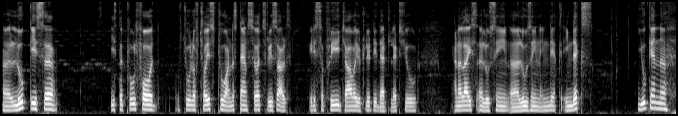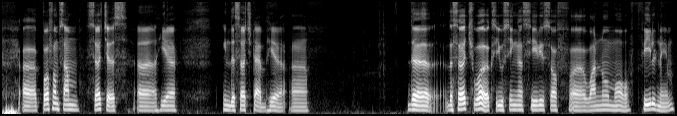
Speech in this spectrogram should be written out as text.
Uh, Luke is uh, is the tool for tool of choice to understand search results. It is a free java utility that lets you analyze a Lucene, uh, Lucene index, index. You can uh, uh, perform some searches uh, here in the search tab here uh, the the search works using a series of uh, one or more field name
